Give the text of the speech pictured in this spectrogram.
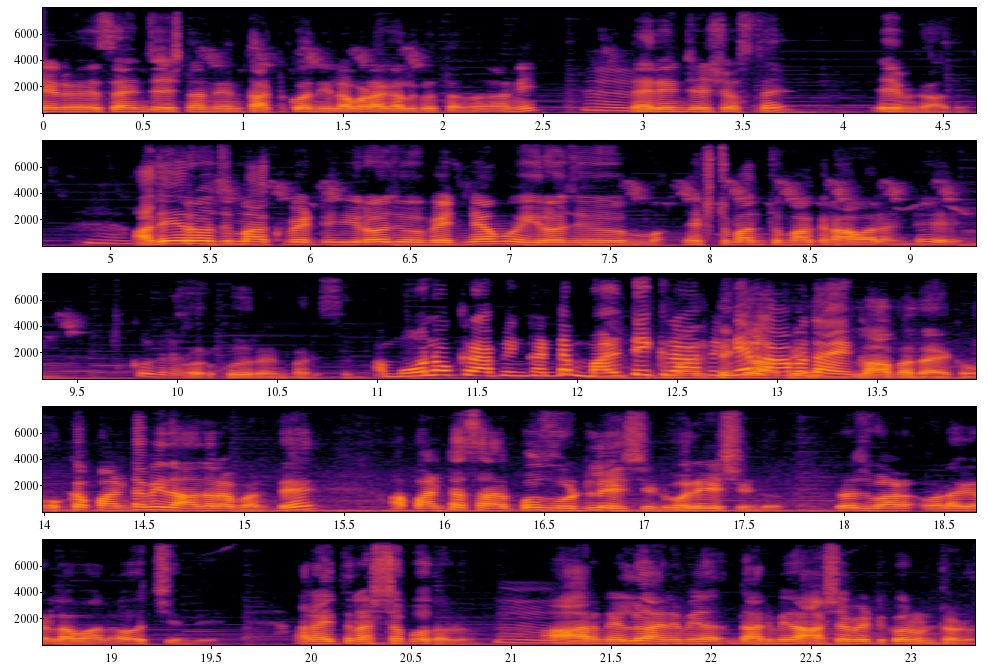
నేను వ్యవసాయం చేసినా నేను తట్టుకొని నిలబడగలుగుతాను అని ధైర్యం చేసి వస్తే ఏమి కాదు. అదే రోజు మాకు పెట్టి ఈ రోజు పెట్టినాము ఈ రోజు నెక్స్ట్ మంత్ మాకు రావాలంటే కుదరని పరిస్థితి. మోనో క్రాపింగ్ కంటే మల్టీ క్రాపింగ్ లాభదాయకం. లాభదాయకం. ఒక్క పంట మీద ఆధారపడితే ఆ పంట సపోజ్ వడ్లు వేసిండు వరి వేసిండు రోజు వడగండ్ల వాన వచ్చింది. ఆ రైతు నష్టపోతాడు. ఆరు నెలలు ఆయన మీద దాని మీద ఆశ పెట్టుకొని ఉంటాడు.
